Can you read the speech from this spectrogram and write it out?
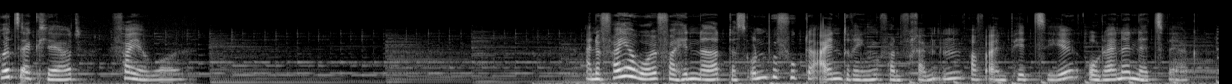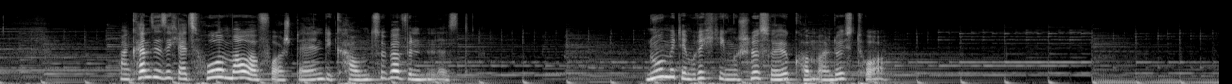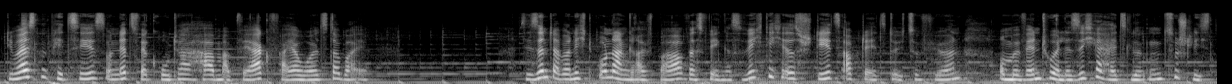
Kurz erklärt, Firewall. Eine Firewall verhindert das unbefugte Eindringen von Fremden auf einen PC oder in ein Netzwerk. Man kann sie sich als hohe Mauer vorstellen, die kaum zu überwinden ist. Nur mit dem richtigen Schlüssel kommt man durchs Tor. Die meisten PCs und Netzwerkrouter haben ab Werk Firewalls dabei. Sie sind aber nicht unangreifbar, weswegen es wichtig ist, stets Updates durchzuführen, um eventuelle Sicherheitslücken zu schließen.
